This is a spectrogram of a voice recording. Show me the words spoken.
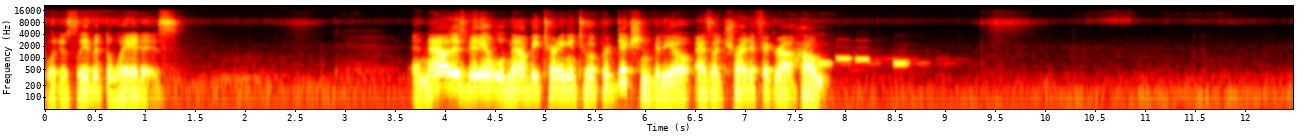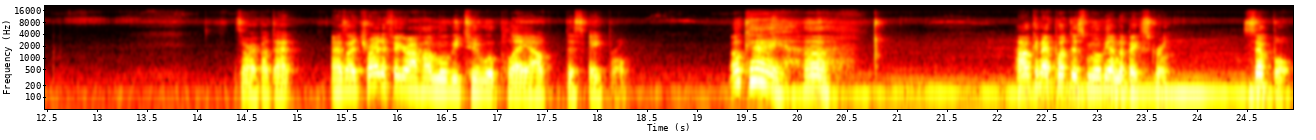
we'll just leave it the way it is. And now this video will now be turning into a prediction video as I try to figure out how Sorry about that. As I try to figure out how movie 2 will play out this April. Okay, uh, how can I put this movie on the big screen? Simple.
